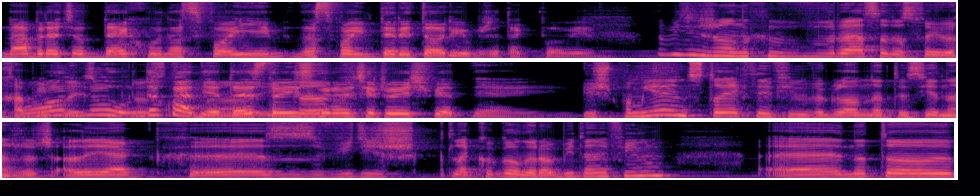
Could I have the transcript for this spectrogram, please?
nabrać oddechu na swoim, na swoim terytorium, że tak powiem. No widzisz, że on wraca do swojego happy no, place no, prostu, Dokładnie, no, to jest to miejsce, w którym się czuje świetnie. Już pomijając to, jak ten film wygląda, to jest jedna rzecz, ale jak e, widzisz, dla kogo on robi ten film, no to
